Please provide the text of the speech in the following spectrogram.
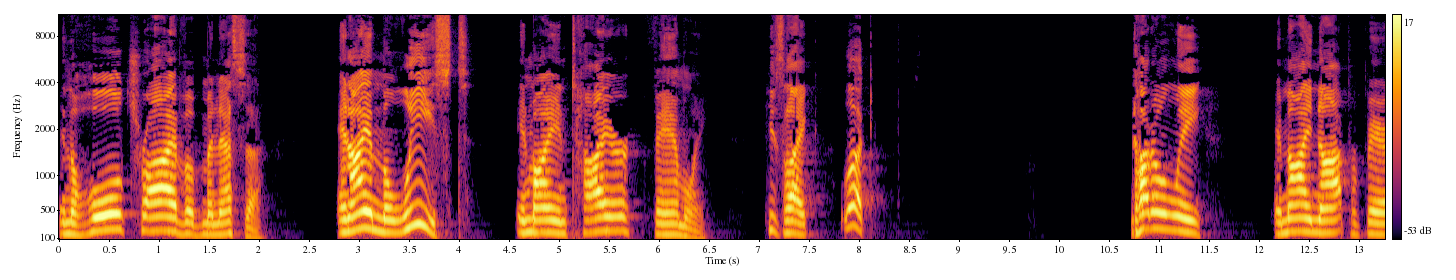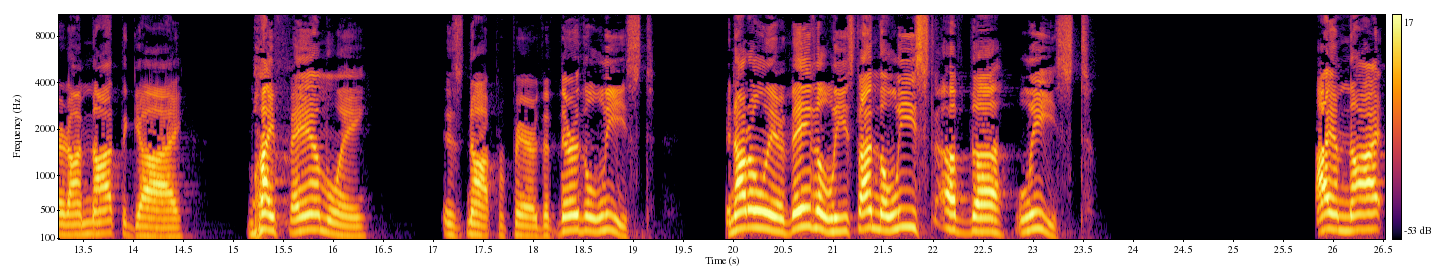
in the whole tribe of Manasseh, and I am the least in my entire family. He's like, Look, not only am I not prepared, I'm not the guy, my family is not prepared, that they're the least. And not only are they the least, I'm the least of the least. I am not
